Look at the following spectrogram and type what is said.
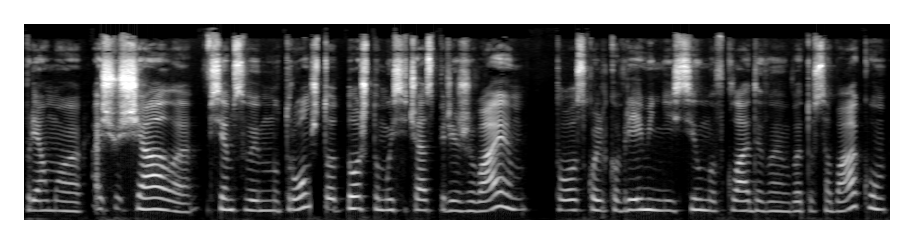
прямо ощущала всем своим нутром, что то, что мы сейчас переживаем, то, сколько времени и сил мы вкладываем в эту собаку,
